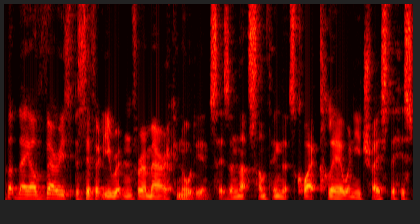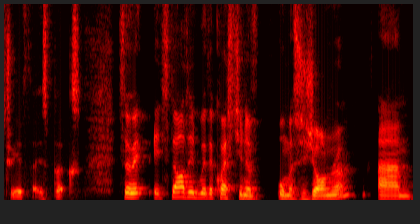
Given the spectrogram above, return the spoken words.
But they are very specifically written for American audiences, and that's something that's quite clear when you trace the history of those books. So it, it started with a question of almost genre, um,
